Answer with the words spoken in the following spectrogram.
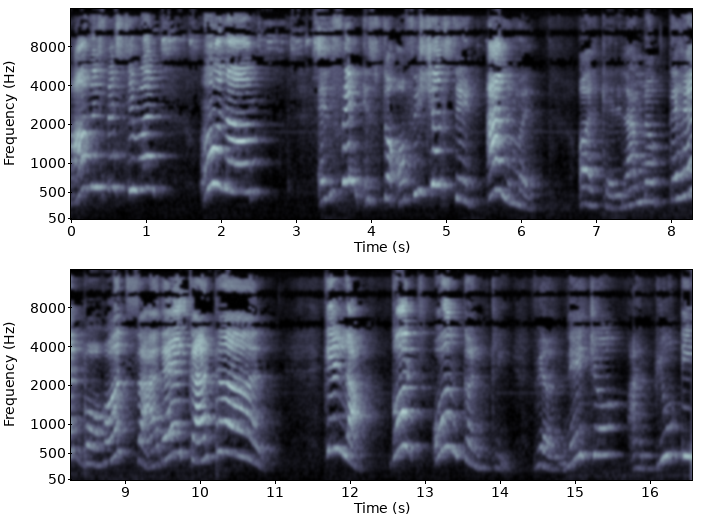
harvest festival Onam elephant is the official state animal और केरला में उगते हैं बहुत सारे कटहल। Kerala God's own country where nature and beauty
